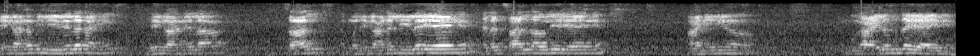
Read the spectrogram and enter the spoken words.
हे गाणं मी लिहिलेलं नाही. हे गाण्याला चाल म्हणजे गाणं लिहिलं यायने त्याला चाल लावली यायने आणि गायलं सुद्धा यायने ने.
